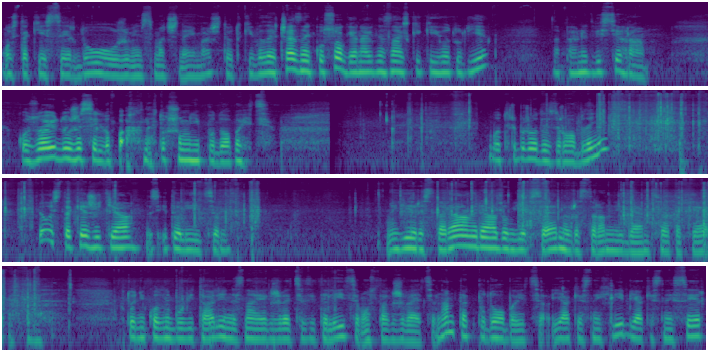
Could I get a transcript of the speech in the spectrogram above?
Ось такий сир, дуже він смачний. Бачите, такий величезний кусок. Я навіть не знаю, скільки його тут є. Напевне, 200 грам. Козою дуже сильно пахне, то що мені подобається. Бутерброди зроблені. І ось таке життя з італійцем. Є ресторан рядом, є все, ми в ресторан не йдемо. Це таке. е, Хто ніколи не був в Італії, не знає, як живеться з італійцем, ось так живеться. Нам так подобається. Якісний хліб, якісний сир.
